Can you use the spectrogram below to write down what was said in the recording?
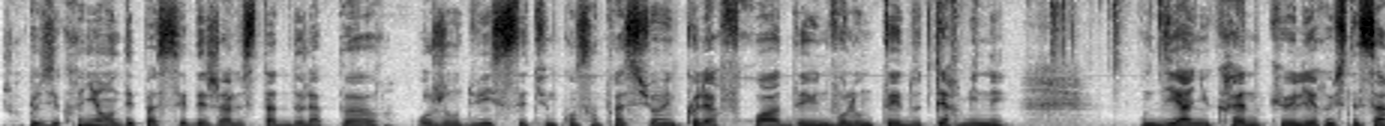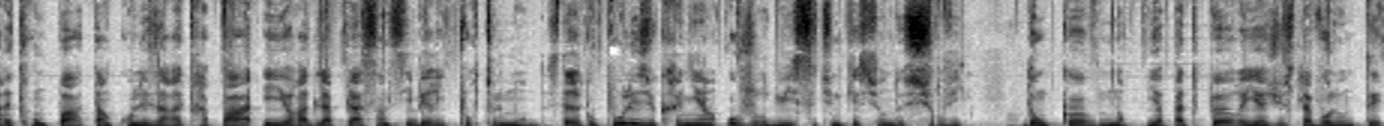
Je crois que les Ukrainiens ont dépassé déjà le stade de la peur. Aujourd'hui, c'est une concentration, une colère froide et une volonté de terminer. On dit en Ukraine que les Russes ne s'arrêteront pas tant qu'on ne les arrêtera pas et il y aura de la place en Sibérie pour tout le monde. C'est-à-dire que pour les Ukrainiens, aujourd'hui, c'est une question de survie. Donc euh, non, il n'y a pas de peur, il y a juste la volonté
